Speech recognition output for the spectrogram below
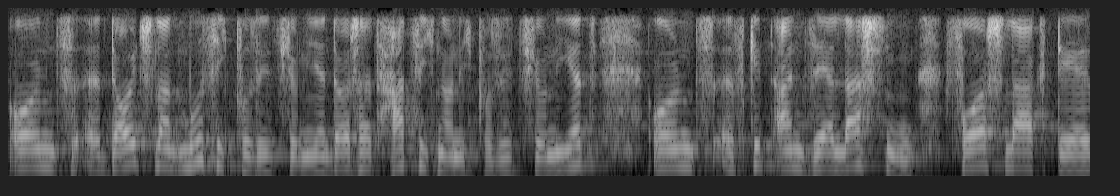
und äh, Deutschland muss sich positionieren. Deutschland hat sich noch nicht positioniert und es gibt einen sehr laschen Vorschlag der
